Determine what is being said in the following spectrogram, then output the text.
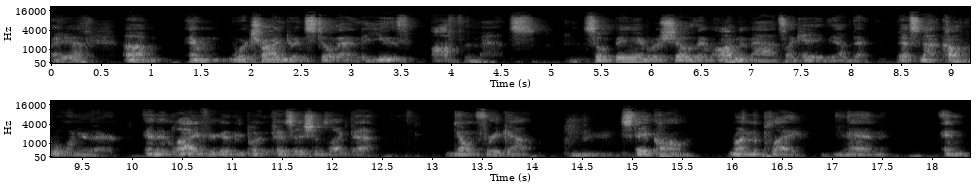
Right. Yeah. Um, and we're trying to instill that into youth off the mats. So being able to show them on the mats, like, hey, yeah, that that's not comfortable when you're there. And in life, you're going to be put in positions like that. Don't freak out. Stay calm. Run the play. Yeah. And and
